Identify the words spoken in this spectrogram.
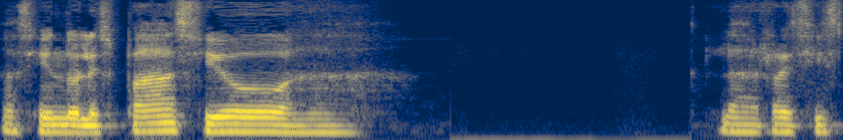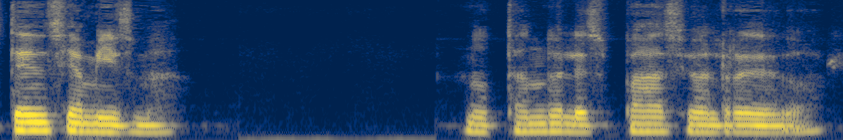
haciendo el espacio a la resistencia misma, notando el espacio alrededor.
